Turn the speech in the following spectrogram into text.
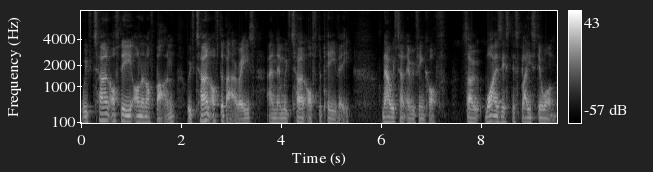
we've turned off the on and off button, we've turned off the batteries and then we've turned off the PV. Now we've turned everything off. So why is this display still on?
